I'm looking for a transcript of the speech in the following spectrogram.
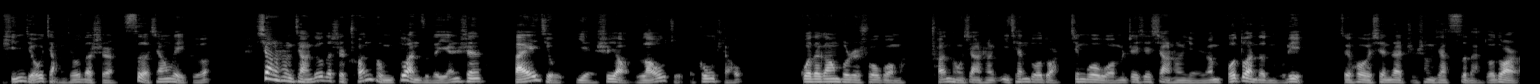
品酒讲究的是色香味格。相声讲究的是传统段子的延伸，白酒也是要老酒的勾调。郭德纲不是说过吗？传统相声一千多段，经过我们这些相声演员不断的努力，最后现在只剩下四百多段了。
